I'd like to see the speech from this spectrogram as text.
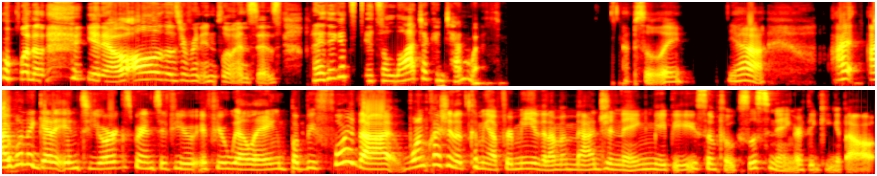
want to you know all of those different influences. But i think it's it's a lot to contend with Absolutely. Yeah. I I want to get into your experience if you if you're willing, but before that, one question that's coming up for me that I'm imagining maybe some folks listening are thinking about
